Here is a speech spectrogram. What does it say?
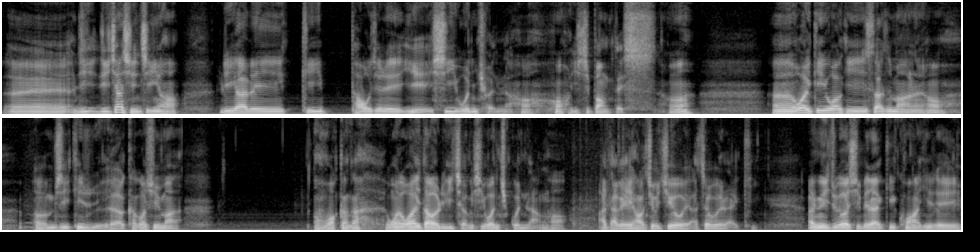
呃，李李家行进哈，你还要去泡这个野溪温泉啦哈，哦，一起棒的是啊，嗯，我记我去沙子马呢哈。呃，毋是去呃，卡高西嘛？我感觉我我迄道旅程是阮一群人吼，啊，逐个吼少少诶，啊，做伙来去。啊，因为主要是要来去看迄个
